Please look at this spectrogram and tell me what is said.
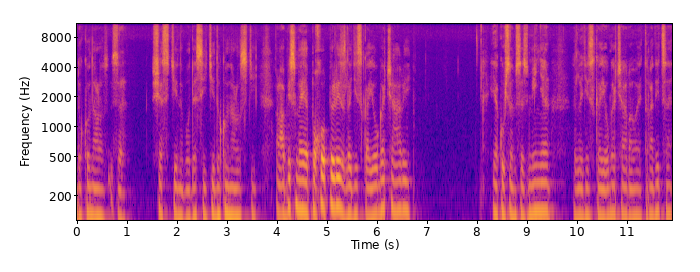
dokonalost ze šesti nebo desíti dokonalostí. Ale aby jsme je pochopili z hlediska yogačáry, jak už jsem se zmínil, z hlediska yogačárové tradice,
